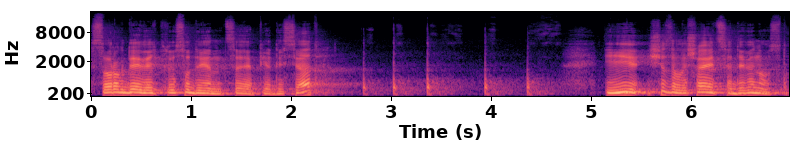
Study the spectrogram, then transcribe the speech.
49 плюс 1 це 50. І ще залишається 90.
